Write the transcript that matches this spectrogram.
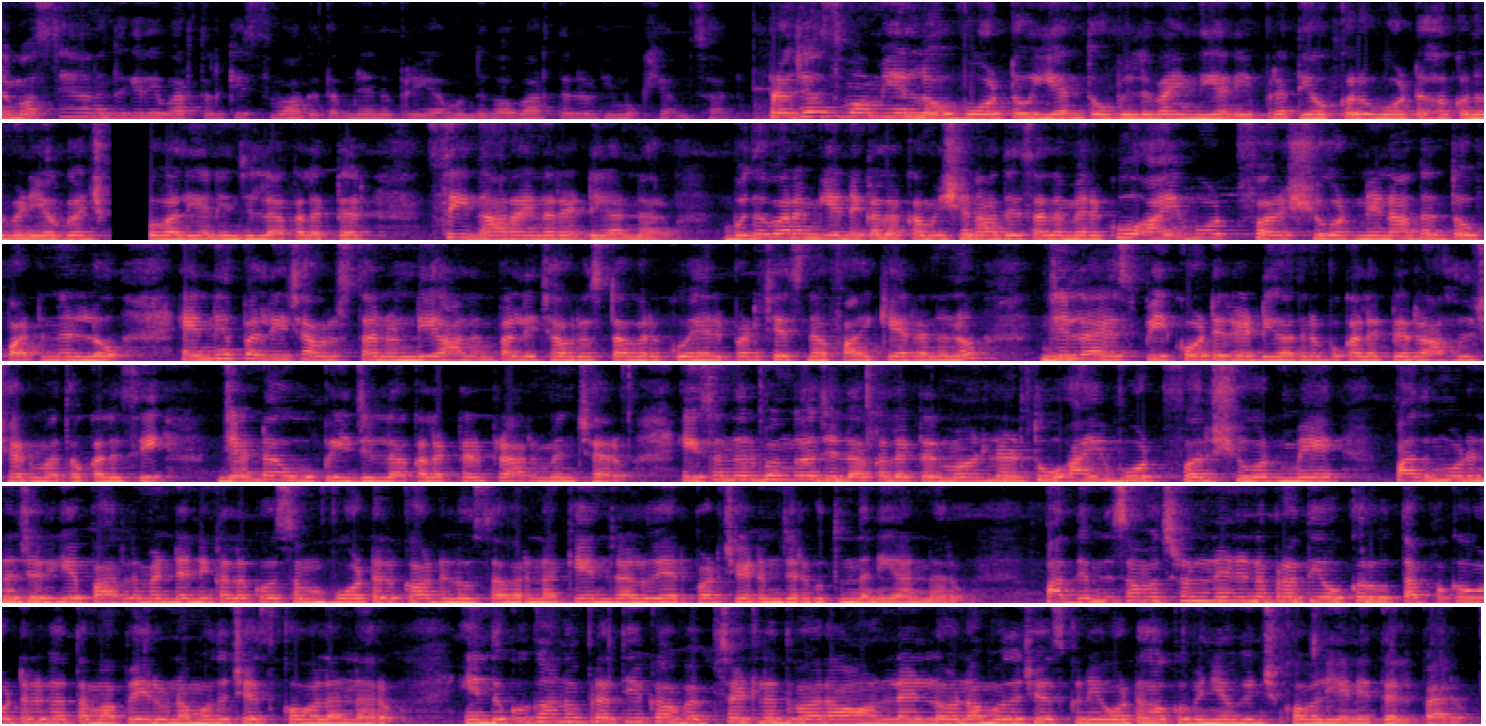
నమస్తే అనంతగిరి వార్తలకి స్వాగతం. నేను ప్రియ ముందుగా వార్తలోని ముఖ్యాంశాలు. ప్రజాస్వామ్యంలో ఓటు ఎంతో విలువైంది అని ప్రతి ఒక్కరూ ఓటు హక్కును వినియోగించు అని జిల్లా కలెక్టర్ సి నారాయణ రెడ్డి అన్నారు. బుధవారం ఎన్నికల కమిషన్ ఆదేశాల మేరకు ఐ ఓట్ ఫర్ షూర్ నినాదంతో పట్టణంలో ఎన్నేపల్లి చౌరస్తా నుండి ఆలంపల్లి చౌరస్తా వరకు ఏర్పాటు చేసిన ఫైవ్ కే రన్ను జిల్లా ఎస్పీ కోటిరెడ్డి అదనపు కలెక్టర్ రాహుల్ శర్మతో కలిసి జెండా ఊపి జిల్లా కలెక్టర్ ప్రారంభించారు. ఈ సందర్భంగా జిల్లా కలెక్టర్ మాట్లాడుతూ I vote for sure May పదమూడున జరిగే పార్లమెంట్ ఎన్నికల కోసం ఓటర్ కార్డులు సవరణ కేంద్రాలు ఏర్పాటు చేయడం జరుగుతుందని అన్నారు. పద్దెనిమిది సంవత్సరాలు నిండిన ప్రతి ఒక్కరూ తప్పక ఓటరుగా తమ పేరు నమోదు చేసుకోవాలన్నారు. ఇందుకు గాను ప్రత్యేక వెబ్సైట్ల ద్వారా ఆన్లైన్లో నమోదు చేసుకుని ఓటు హక్కు వినియోగించుకోవాలి అని తెలిపారు.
